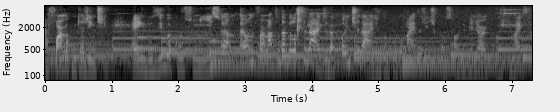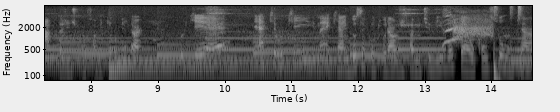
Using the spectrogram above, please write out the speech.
A forma com que a gente é induzido a consumir isso é, é no formato da velocidade, da quantidade. Então, quanto mais a gente consome, melhor. Quanto mais rápido a gente consome aquilo, melhor. Porque é é aquilo que, né, que a indústria cultural justamente visa, que é o consumo, que é a,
